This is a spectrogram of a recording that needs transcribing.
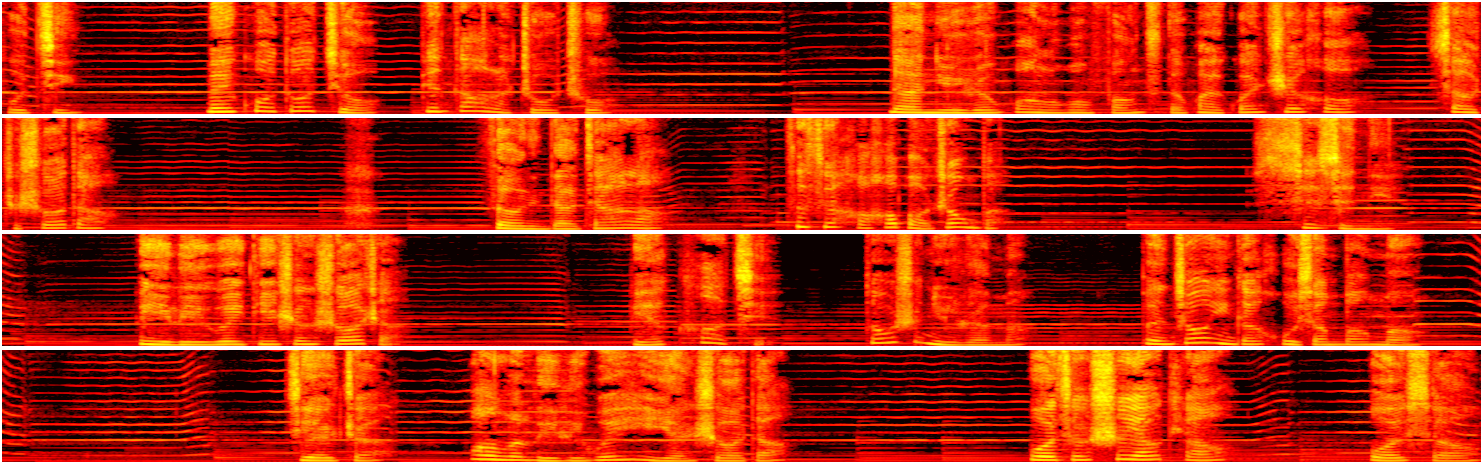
附近，没过多久便到了住处。那女人望了望房子的外观之后，笑着说道：“ 送你到家了。”自己好好保重吧。谢谢你，李丽薇低声说着。别客气，都是女人嘛，本就应该互相帮忙。接着望了李丽薇一眼，说道：“我叫施窈窕，我想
